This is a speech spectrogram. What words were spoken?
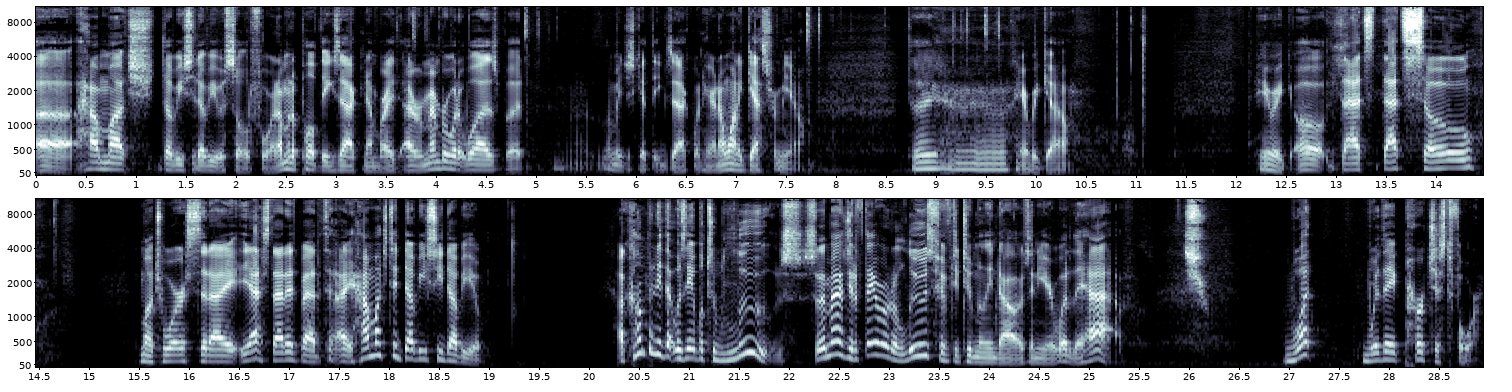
uh, how much WCW was sold for. And I'm going to pull up the exact number. I, I remember what it was, but uh, let me just get the exact one here. And I want to guess from you. Uh, here we go. Here we go. Oh, that's that's so much worse that I. Yes, that is bad. I, how much did WCW? A company that was able to lose. So imagine if they were to lose $52 million in a year, what do they have? What were they purchased for?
